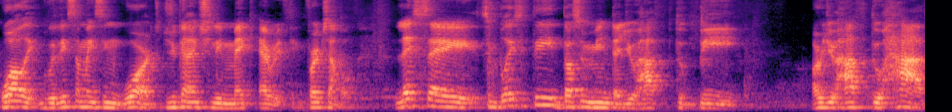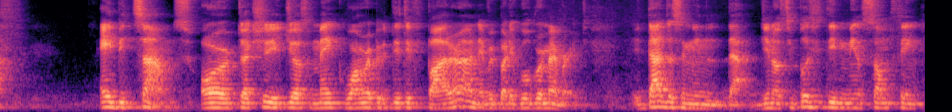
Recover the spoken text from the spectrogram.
quality, with these amazing words, you can actually make everything. For example, let's say simplicity doesn't mean that you have to be or you have to have 8-bit sounds or to actually just make one repetitive pattern and everybody will remember it. That doesn't mean that. You know, simplicity means something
